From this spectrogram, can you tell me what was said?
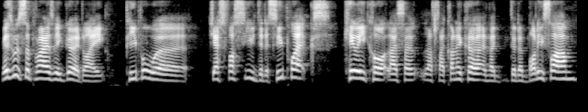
This was surprisingly good. Like people were. Jess Fostekew did a suplex. Keely caught Las, Las Laconica and like did a body slam.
